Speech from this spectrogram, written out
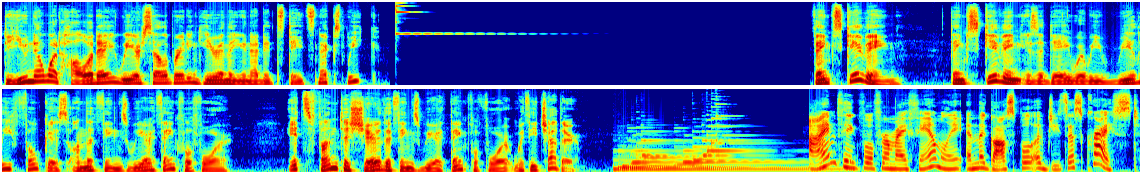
Do you know what holiday we are celebrating here in the United States next week? Thanksgiving! Thanksgiving is a day where we really focus on the things we are thankful for. It's fun to share the things we are thankful for with each other. I'm thankful for my family and the gospel of Jesus Christ.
